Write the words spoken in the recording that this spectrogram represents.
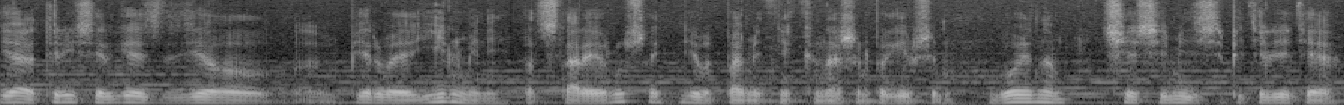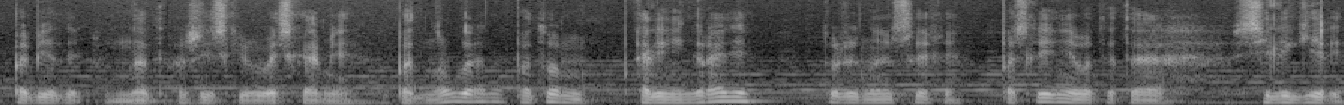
Я три Сергея сделал первое Ильмени под Старой Русой, где вот памятник нашим погибшим воинам, в честь 75-летия победы над фашистскими войсками под Новгородом, потом в Калининграде, тоже на Исехе. Последнее вот это Селигери,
